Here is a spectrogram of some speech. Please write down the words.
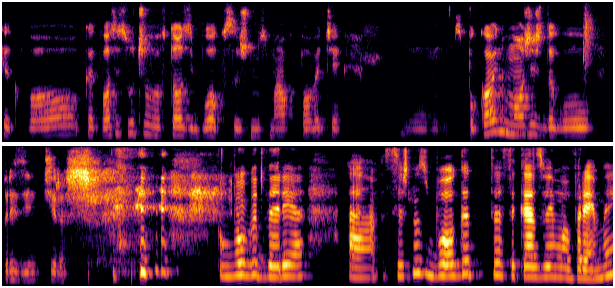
Какво, какво се случва в този блог всъщност малко повече? Спокойно можеш да го презентираш. Благодаря. А, всъщност блогът се казва Има време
